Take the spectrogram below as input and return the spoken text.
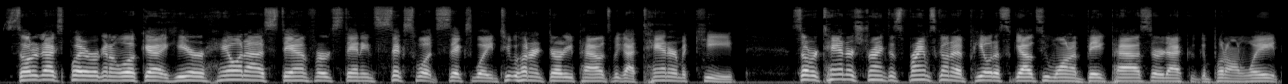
So the next player we're going to look at here, hailing out of Stanford, standing 6 foot 6, weighing 230 pounds, we got Tanner McKee. So for Tanner's strength, his frame's going to appeal to scouts who want a big passer that who can put on weight.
